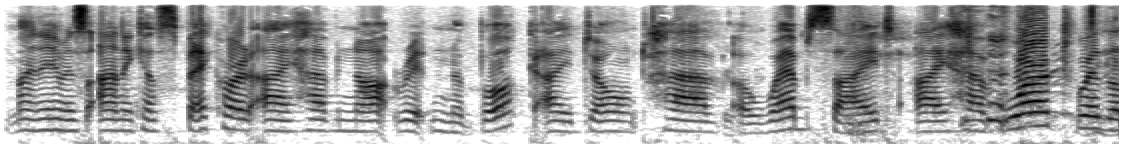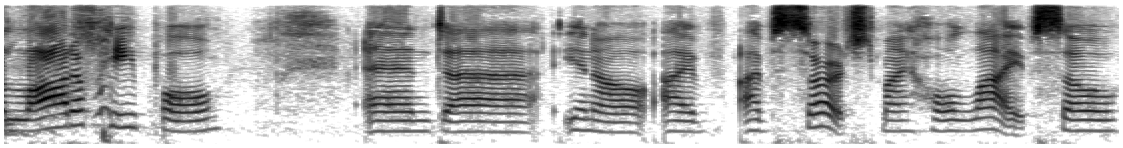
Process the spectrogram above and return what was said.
My name is Annika Speckhardt. I have not written a book. I don't have a website. I have worked with a lot of people, and uh, you know, I've I've searched my whole life. So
